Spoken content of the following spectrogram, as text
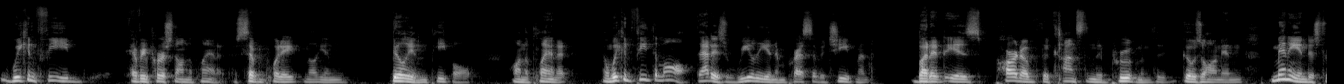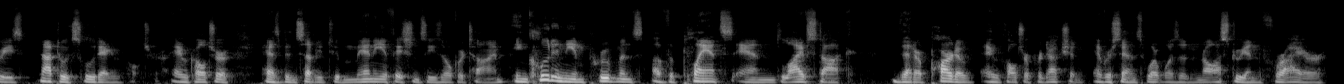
we can feed every person on the planet. There's 7.8 million billion people on the planet, and we can feed them all. That is really an impressive achievement, but it is part of the constant improvement that goes on in many industries, not to exclude agriculture. Agriculture has been subject to many efficiencies over time, including the improvements of the plants and livestock that are part of agriculture production ever since what was an Austrian friar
